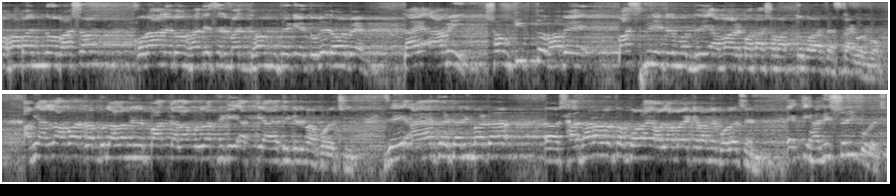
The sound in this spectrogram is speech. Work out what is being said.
মহামান্য ভাষণ কোরআন এবং হাদিসের মাধ্যম থেকে তুলে ধরবেন। তাই আমি সংক্ষিপ্তভাবে পাঁচ মিনিটের মধ্যে আমার কথা সমাপ্ত করার চেষ্টা করব। আমি আল্লাহ পাক রাব্বুল আলমিনের পাক কালামুল্লাহ থেকে একটি আয়াতে কারিমা পড়েছি। যে আয়াতে কারিমাটা সাধারণত পড়ায় ওলামায়ে কেরামে বলেছেন, একটি হাদিস শরীফ পড়েছি।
